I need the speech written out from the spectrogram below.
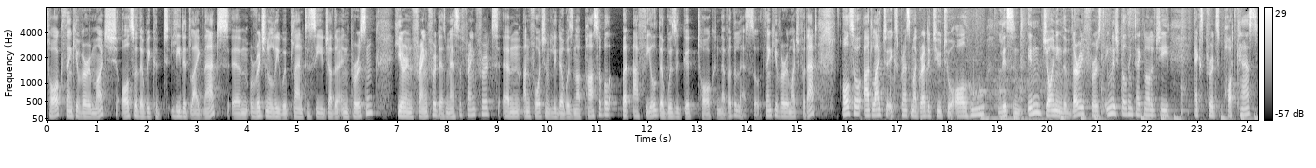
talk. Thank you very much. Also, that we could lead it like that. Um, originally, we planned to see each other in person here in Frankfurt, as Messe Frankfurt. Um, unfortunately, that was not possible, but I feel that was a good talk nevertheless. So, thank you very much for that. Also, I'd like to express my gratitude to all who listened in, joining the very first English Building Technology Experts podcast.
